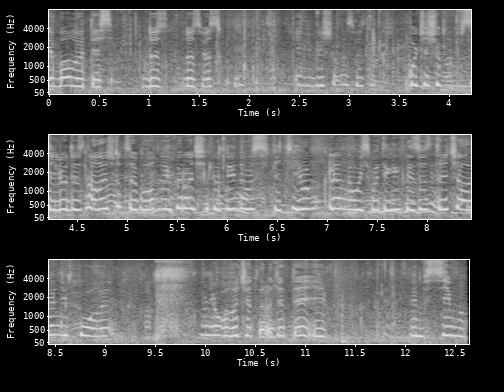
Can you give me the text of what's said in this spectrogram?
не балуйтесь до, до зв'язку. Я не вийшов на зв'язок. Хочу, щоб всі люди знали, що це була найкраща людина у світі. Я вам клянусь, ви таких не зустрічали ніколи. У нього було четверо дітей, і він всім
